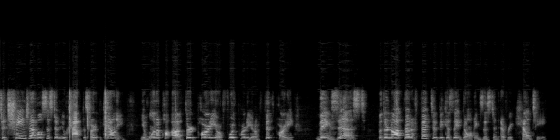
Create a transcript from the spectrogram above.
To change that whole system, you have to start at the county. You want a, a third party or a fourth party or a fifth party. They exist, but they're not that effective because they don't exist in every county.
